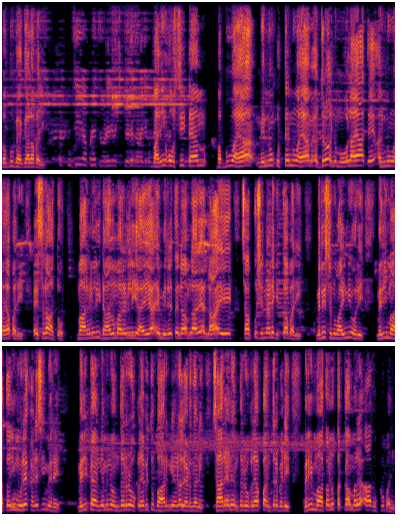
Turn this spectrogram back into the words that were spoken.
ਬੱਬੂ ਬੈਗ ਵਾਲਾ ਭਾਜੀ। ਤੁਸੀਂ ਆਪਣੇ ਥਾਣੇ ਦੇ ਵਿੱਚ ਕਿਹੜੇ ਥਾਣੇ 'ਚ complaint ਭਾਜੀ ਉਸੇ ਟਾਈਮ ਬੱਬੂ ਆਇਆ ਮੈਨੂੰ ਕੁੱਟਣ ਨੂੰ ਆਇਆ ਮੈਂ ਉਧਰੋਂ ਅਨਮੋਲ ਆਇਆ ਤੇ ਅੰਨੂ ਆਇਆ ਭਾਜੀ ਇਸ ਰਾਤ ਤੋਂ। ਮਾਰਨ ਲਈ ਡਾਂਗ ਮਾਰਨ ਲਈ ਆਏ ਆ ਇਹ ਮੇਰੇ ਤੇ ਨਾਮ ਲਾ ਰਿਹਾ ਲਾ ਇਹ ਸਭ ਕੁਝ ਇਹਨਾਂ ਨੇ ਕੀਤਾ ਭਾਜੀ। ਮੇਰੀ ਸੁਣਵਾਈ ਨਹੀਂ ਹੋ ਰਹੀ। ਮੇਰੀ ਮਾਤਾ ਜੀ ਮੂਰੇ ਖੜੇ ਸੀ ਮੇਰੇ। ਮੇਰੀ ਭੈਣ ਨੇ ਮੈਨੂੰ ਅੰਦਰ ਰੋਕ ਲਿਆ ਵੀ ਤੂੰ ਬਾਹਰ ਨਹੀਂ ਆਣਾ ਲੜਨਾ ਨਹੀਂ। ਸਾਰਿਆਂ ਨੇ ਅੰਦਰ ਰੋਕ ਲਿਆ ਆਪਾਂ ਅੰਦਰ ਬੈਠੇ। ਮੇਰੀ ਮਾਤਾ ਨੂੰ ਧੱਕਾ ਮਾਰਿਆ ਆ ਦੇਖੋ ਭਾਜੀ।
